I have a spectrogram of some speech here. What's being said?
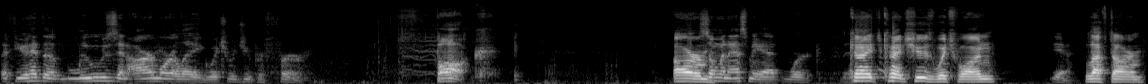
if you had to lose an arm or a leg, which would you prefer? Fuck. Arm. Someone asked me at work. this. Can I can I choose which one? Yeah. Left arm.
